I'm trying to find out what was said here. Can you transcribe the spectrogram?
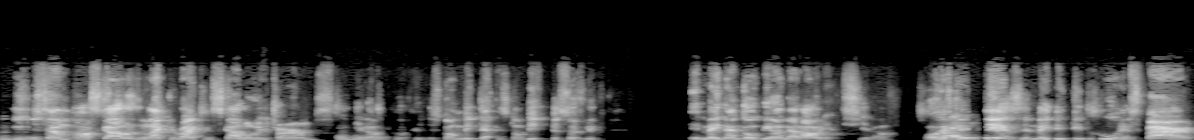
Mm-hmm. Some uh, scholars like to write in scholarly terms. Mm-hmm. You know, mm-hmm. it's gonna meet that. It's gonna be specific. It may not go beyond that audience. You know, or right. if there is, it may be people who are inspired.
